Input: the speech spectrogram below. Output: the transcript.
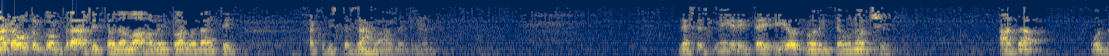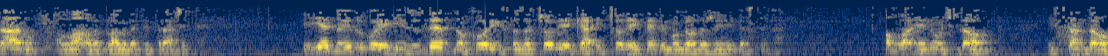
a da u drugom tražite od Allahove blagodati kako biste zahvalni bili. Da se smirite i odmorite u noći, a da u danu Allahove blagodati tražite. I jedno i drugo je izuzetno korisno za čovjeka i čovjek ne bi mogao da živi bez toga. Allah je noć dao i san dao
